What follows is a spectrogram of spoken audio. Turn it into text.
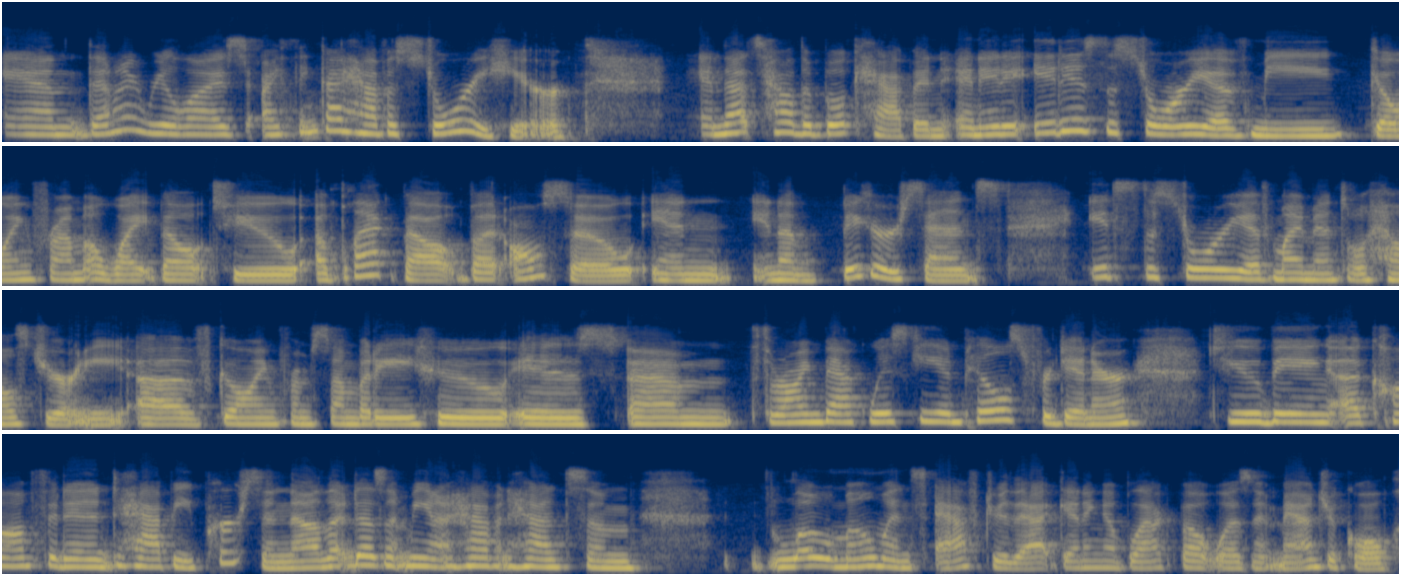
And then I realized I think I have a story here and that's how the book happened. And it, it is the story of me going from a white belt to a black belt but also in in a bigger sense it's the story of my mental health journey of going from somebody who is um, throwing back whiskey and pills for dinner to being a confident happy person. Now that doesn't mean i haven't had some low moments after that. Getting a black belt wasn't magical.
